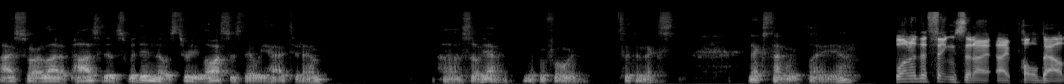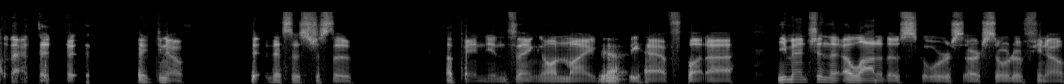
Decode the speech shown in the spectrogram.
I saw a lot of positives within those three losses that we had to them. Uh, so yeah, looking forward to the next next time we play. Yeah. One of the things that I, I pulled out of that that you know this is just a opinion thing on my yeah. behalf, but uh, you mentioned that a lot of those scores are sort of you know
